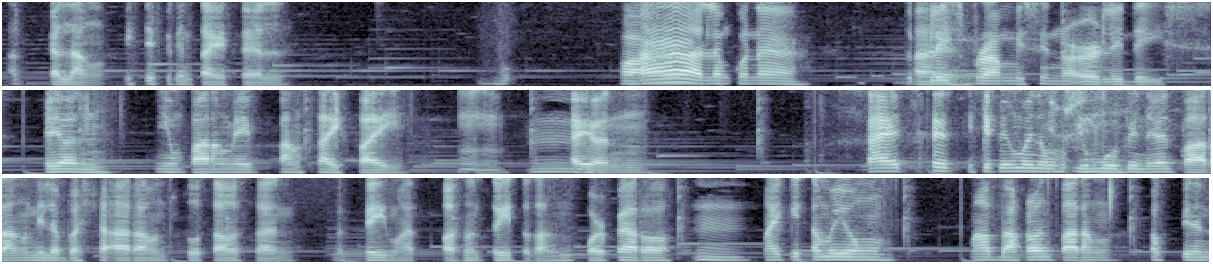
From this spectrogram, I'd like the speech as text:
At ka lang, isipin yung title. Bu- Ah, alam ko na. The Ay. Place Promise in our early days. Ayun, yung parang may parang sci-fi. Mm-mm. Mm. Ayun. Kahit kahit isipin mo yung, yung movie na yun, parang nilabas siya around 2000, let's say mga 2003, 2004. Pero Mm. makikita mo yung mga background parang pag, pin,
